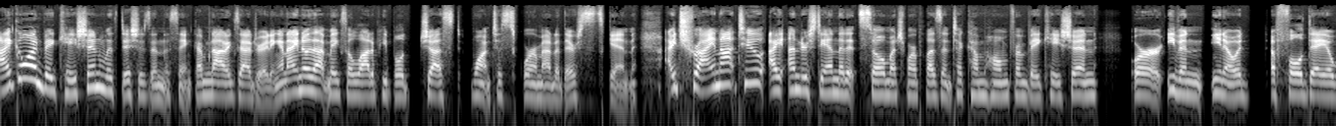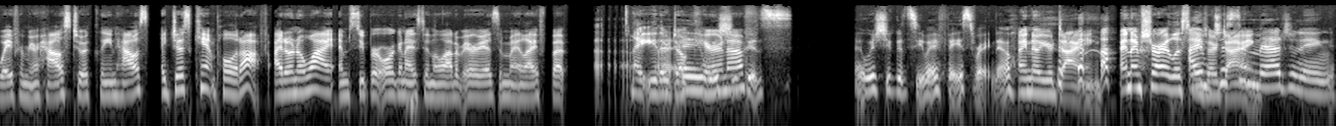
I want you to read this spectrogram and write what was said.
I go on vacation with dishes in the sink, I'm not exaggerating. And I know that makes a lot of people just want to squirm out of their skin. I try not to. I understand that it's so much more pleasant to come home from vacation or even, you know, a, a full day away from your house to a clean house. I just can't pull it off. I don't know why. I'm super organized in a lot of areas in my life, but I uh, either don't I care enough. i wish you could see my face right now I know you're dying. and I'm sure our listeners I'm are dying. I'm just imagining.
